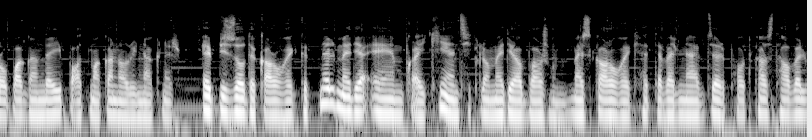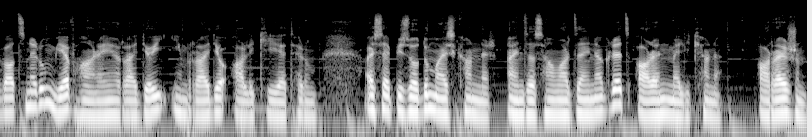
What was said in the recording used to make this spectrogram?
ռոպագանդ պրոպագանդայի պատմական օրինակներ։ Էպիզոդը կարող եք գտնել Media.am կայքի էնցիկլոմեդիա բաժնում։ Մեզ կարող եք հետևել նաև ձեր ոդքասթ հավելվածներում եւ հանրային ռադիոյի Իմ ռադիո ալիքի եթերում։ Այս էպիզոդում այսքանն էր։ Այն ձեզ համար ձայնագրեց Արեն Մելիքյանը։ Առայժմ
